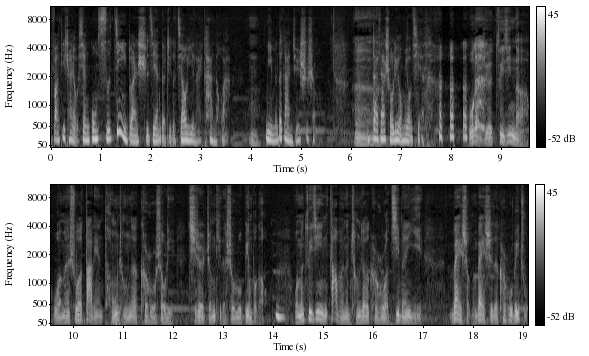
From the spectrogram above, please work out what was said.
房地产有限公司近一段时间的这个交易来看的话，嗯，你们的感觉是什么？嗯，大家手里有没有钱？我感觉最近呢，我们说大连同城的客户手里其实整体的收入并不高。嗯，我们最近大部分的成交的客户基本以外省外市的客户为主，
